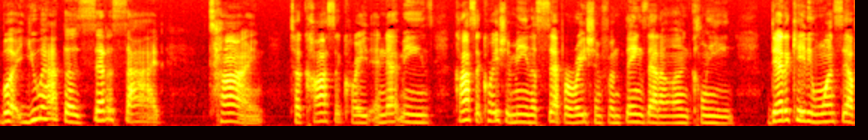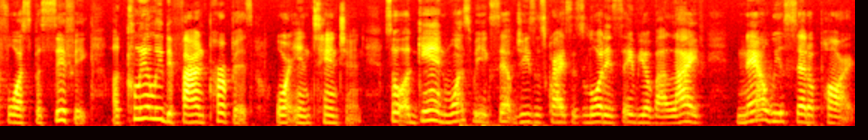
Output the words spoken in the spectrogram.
But you have to set aside time to consecrate, and that means consecration means a separation from things that are unclean, dedicating oneself for a specific, a clearly defined purpose or intention. So, again, once we accept Jesus Christ as Lord and Savior of our life, now we're set apart.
